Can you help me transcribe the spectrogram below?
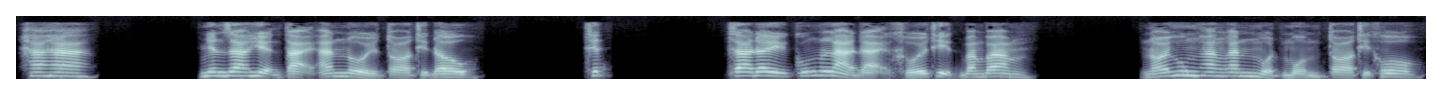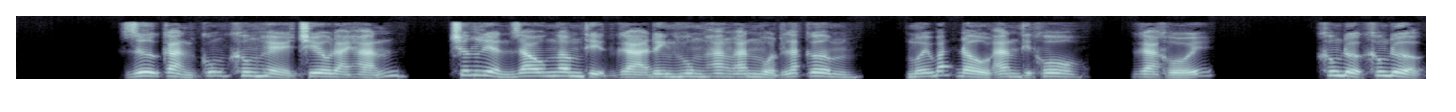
Ha ha. Nhân ra hiện tại ăn nổi to thịt đâu. Thiết. Ta đây cũng là đại khối thịt băm băm. Nói hung hăng ăn một mồm to thịt khô. Dư cản cũng không hề chiêu đại hắn, trước liền rau ngâm thịt gà đinh hung hăng ăn một lát cơm, mới bắt đầu ăn thịt khô, gà khối. Không được không được,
